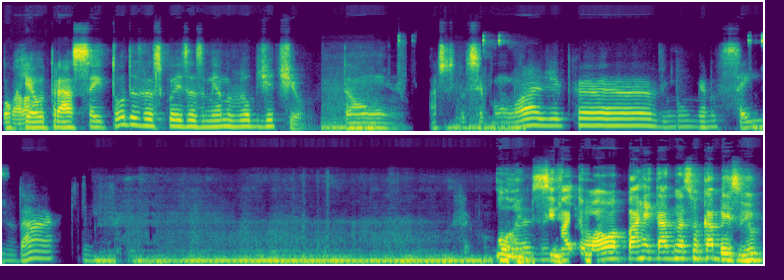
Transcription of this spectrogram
Porque eu tracei todas as coisas menos o objetivo. Então, astúcia com lógica, 21 menos 6 dá 15. Astúcia com Porra, lógica. você vai tomar uma parretada na sua cabeça, viu?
